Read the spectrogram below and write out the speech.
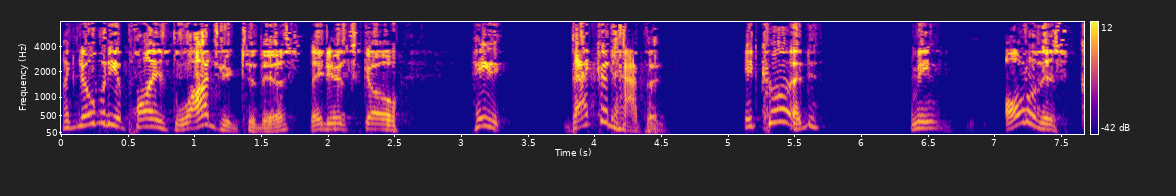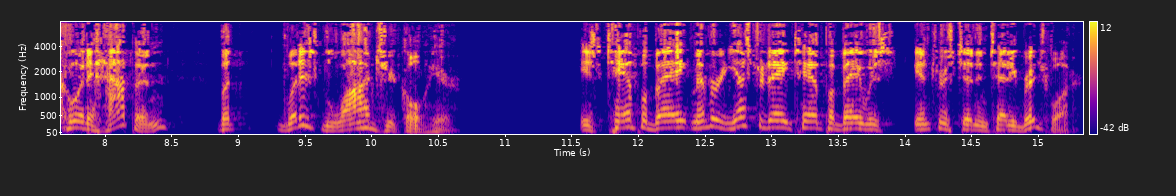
Like nobody applies logic to this. They just go, hey, that could happen. It could. I mean, all of this could happen, but what is logical here? Is Tampa Bay, remember yesterday Tampa Bay was interested in Teddy Bridgewater.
